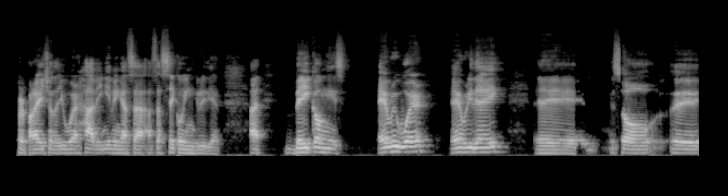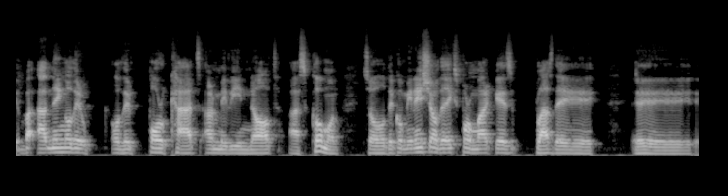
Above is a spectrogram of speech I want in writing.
preparation that you were having, even as a, as a second ingredient? Uh, bacon is everywhere, every day uh, so, uh, but and then other other pork cuts are maybe not as common. So the combination of the export markets plus the uh,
